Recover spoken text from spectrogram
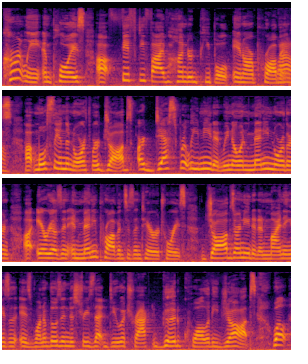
currently employs uh, 5,500 people in our province, wow. Uh, mostly in the north where jobs are desperately needed. We know in many northern areas and in many provinces and territories, jobs are needed, and mining is, is one of those industries that do attract good quality jobs. Well,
